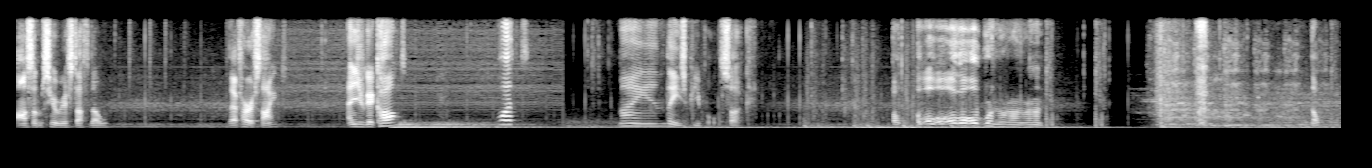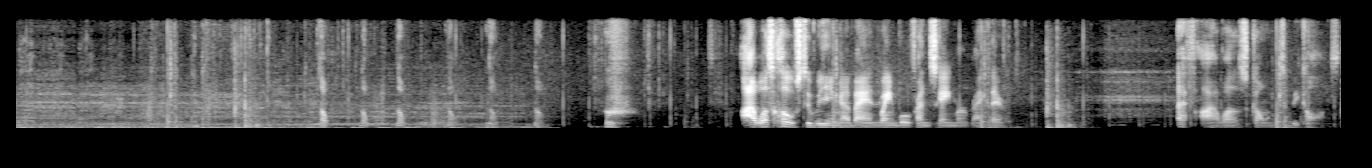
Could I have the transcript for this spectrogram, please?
on some serious stuff though. The first night? And you get caught? What? Man, these people suck. Oh, oh, oh, oh, oh, oh, run, run, run, run, run. no. No, Whew. I was close to being a banned Rainbow Friends gamer back there. If I was going to be caught.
